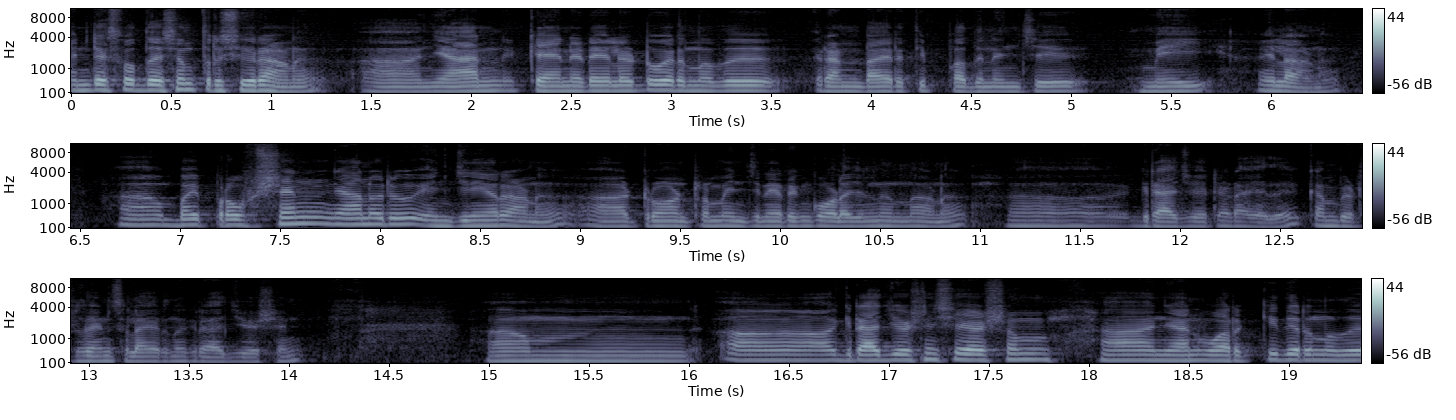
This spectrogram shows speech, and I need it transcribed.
എന്റെ സ്വദേശം തൃശ്ശൂരാണ്. ഞാൻ കാനഡയിലോട്ട് വരുന്നത് രണ്ടായിരത്തി പതിനഞ്ച് മെയ്യിലാണ് ബൈ പ്രൊഫഷൻ ഞാനൊരു എൻജിനീയറാണ് ട്രിവാൻഡ്രം എഞ്ചിനീയറിംഗ് കോളേജിൽ നിന്നാണ് ഗ്രാജുവേറ്റഡ് ആയത്. കമ്പ്യൂട്ടർ സയൻസിലായിരുന്നു ഗ്രാജുവേഷൻ ഗ്രാജുവേഷന് ശേഷം ഞാൻ വർക്ക് ചെയ്തിരുന്നത്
